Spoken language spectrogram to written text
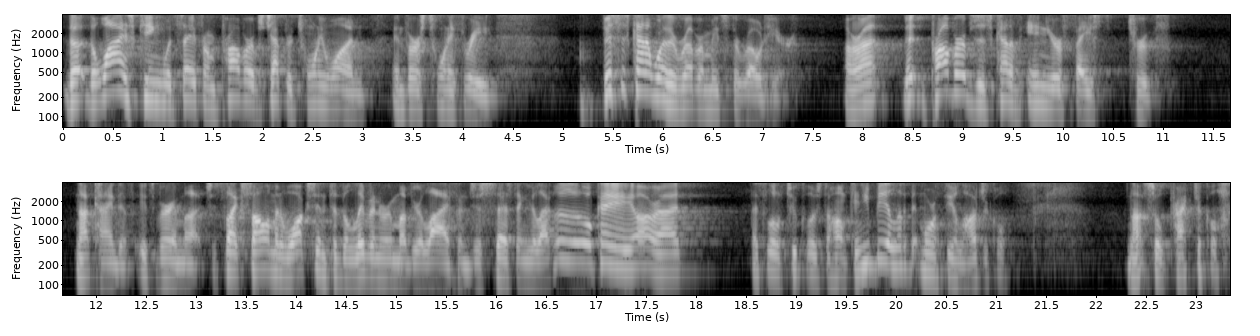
the, the wise king would say from Proverbs chapter 21 and verse 23 this is kind of where the rubber meets the road here. All right? Proverbs is kind of in your face truth. Not kind of, it's very much. It's like Solomon walks into the living room of your life and just says things, you're like, oh, okay, all right. That's a little too close to home. Can you be a little bit more theological? Not so practical?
